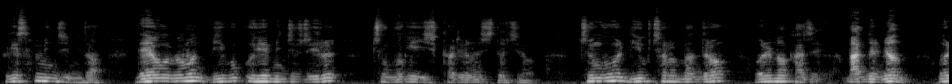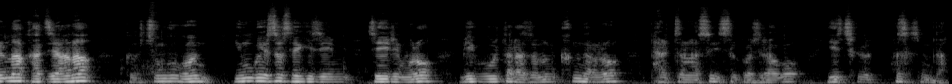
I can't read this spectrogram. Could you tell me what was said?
그게 삼민주의입니다. 내용을 보면 미국 의회 민주주의를 중국에 이식하려는 시도죠. 중국을 미국처럼 만들어 얼마 가지 만들면 얼마 가지 않아 그 중국은 인구에서 세계 제일, 제일이므로 미국을 따라잡는 큰 나라로 발전할 수 있을 것이라고 예측을 하셨습니다.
